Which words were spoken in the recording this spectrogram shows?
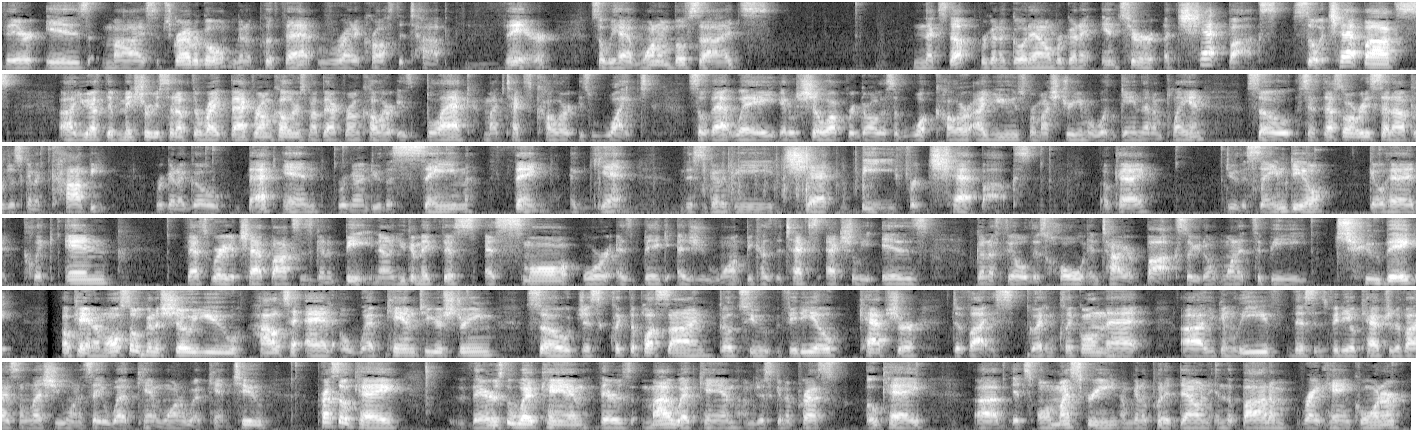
There is my subscriber goal. I'm going to put that right across the top there. So we have one on both sides. Next up, we're going to go down. We're going to enter a chat box. So a chat box, uh, you have to make sure you set up the right background colors. My background color is black. My text color is white. So that way it'll show up regardless of what color I use for my stream or what game that I'm playing. So since that's already set up, we're just to copy. We're to go back in. We're to do the same thing again. This is to be chat B for chat box. Okay? Do the same deal. Go ahead, click in that's where your chat box is going to be. Now, you can make this as small or as big as you want because the text actually is going to fill this whole entire box. So you don't want it to be too big. Okay, and I'm also going to show you how to add a webcam to your stream. So just click the plus sign, go to video capture, device. Go ahead and click on that. Uh, you can leave this as video capture device unless you want to say webcam 1 or webcam 2. Press OK. There's the webcam. There's my webcam. I'm just going to press OK. Uh, it's on my screen. I'm going to put it down in the bottom right hand corner.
